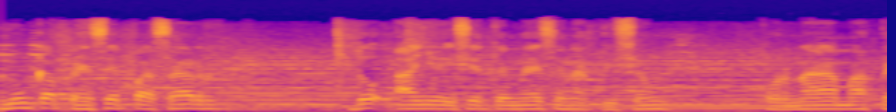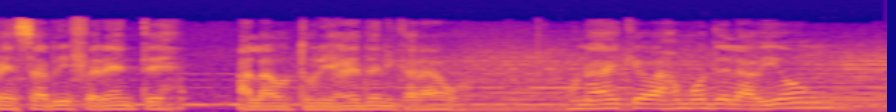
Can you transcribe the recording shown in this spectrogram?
Nunca pensé pasar dos años y siete meses en la prisión por nada más pensar diferente a las autoridades de Nicaragua. Una vez que bajamos del avión,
